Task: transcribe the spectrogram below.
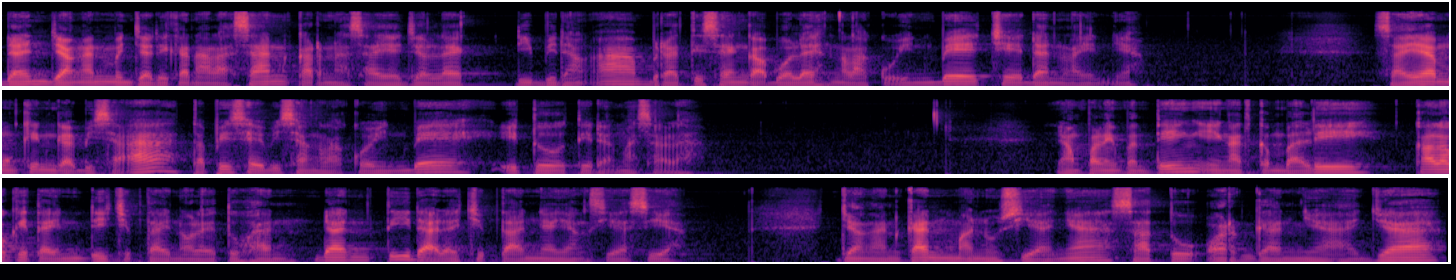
Dan jangan menjadikan alasan karena saya jelek di bidang A berarti saya nggak boleh ngelakuin B, C, dan lainnya. Saya mungkin nggak bisa A, tapi saya bisa ngelakuin B, itu tidak masalah. Yang paling penting ingat kembali kalau kita ini diciptain oleh Tuhan dan tidak ada ciptaannya yang sia-sia. Jangankan manusianya, satu organnya aja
